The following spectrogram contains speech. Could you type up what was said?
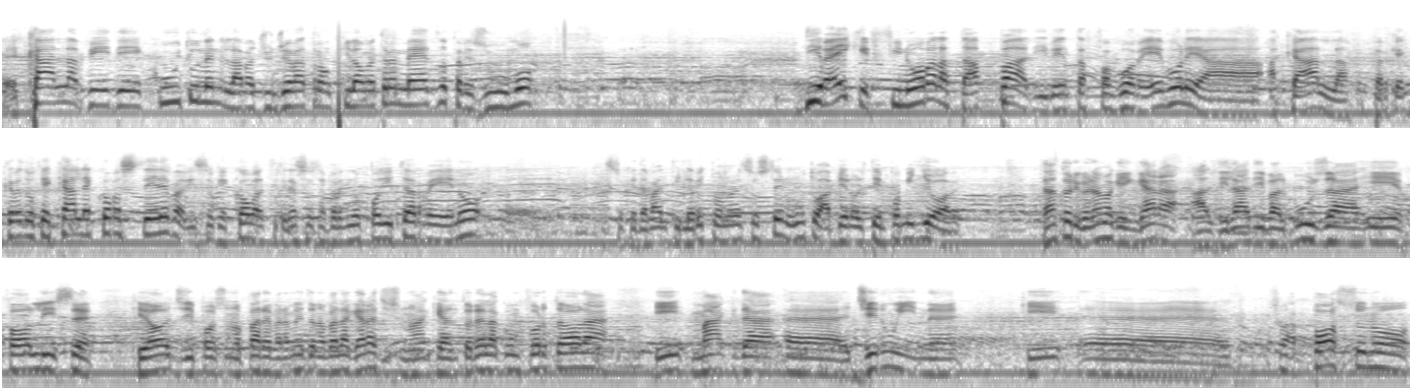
Eh, Kalla vede Kuitunen la raggiungerà tra un chilometro e mezzo presumo direi che finora la tappa diventa favorevole a, a Calla perché credo che Calla e Korosteleva visto che Kovacic adesso sta prendendo un po' di terreno eh, visto che davanti il ritmo non è sostenuto abbiano il tempo migliore Tanto ricordiamo che in gara al di là di Valbusa e Follis che oggi possono fare veramente una bella gara ci sono anche Antonella Confortola e Magda eh, Genuin che eh, insomma, possono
